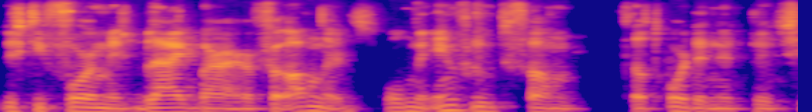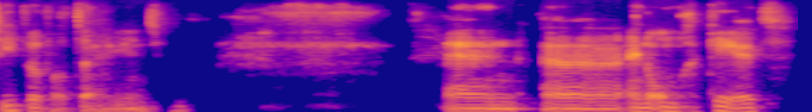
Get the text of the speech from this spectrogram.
dus die vorm is blijkbaar veranderd onder invloed van dat ordenend principe wat daarin zit. En, uh, en omgekeerd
